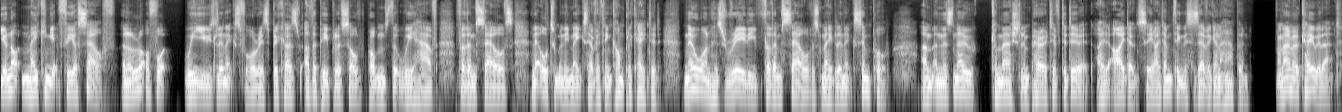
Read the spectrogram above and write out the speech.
you're not making it for yourself. And a lot of what we use Linux for is because other people have solved problems that we have for themselves, and it ultimately makes everything complicated. No one has really, for themselves, made Linux simple, um, and there's no commercial imperative to do it. I, I don't see. I don't think this is ever going to happen. And I'm okay with that.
